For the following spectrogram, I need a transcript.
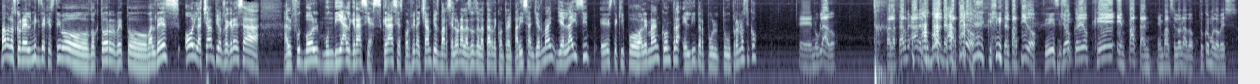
Vámonos con el mix digestivo, doctor Beto Valdés. Hoy la Champions regresa al fútbol mundial. Gracias, gracias. Por fin hay Champions. Barcelona a las 2 de la tarde contra el Paris Saint Germain y el Leipzig, este equipo alemán, contra el Liverpool. ¿Tu pronóstico? Eh, nublado. Para la tarde. Ah, del fútbol, del partido. Del partido. Sí, sí, yo creo que empatan en Barcelona, Doc. ¿Tú cómo lo ves?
